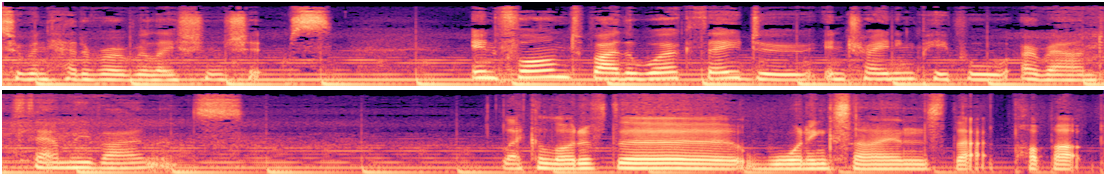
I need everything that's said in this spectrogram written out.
to in hetero relationships informed by the work they do in training people around family violence. Like a lot of the warning signs that pop up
